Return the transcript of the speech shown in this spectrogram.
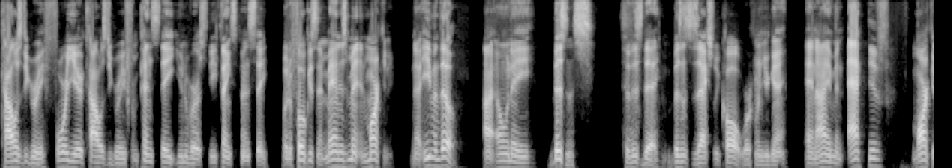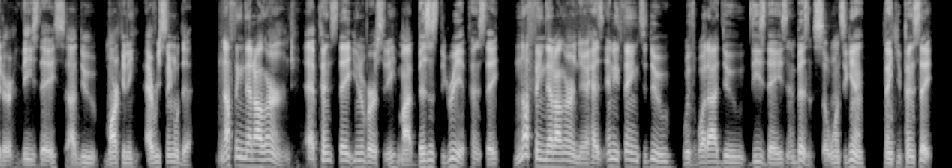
college degree, four year college degree from Penn State University, thanks Penn State, with a focus in management and marketing. Now, even though I own a business to this day, business is actually called Work on Your Game, and I am an active marketer these days. I do marketing every single day. Nothing that I learned at Penn State University, my business degree at Penn State, nothing that I learned there has anything to do with what I do these days in business. So, once again, thank you, Penn State.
